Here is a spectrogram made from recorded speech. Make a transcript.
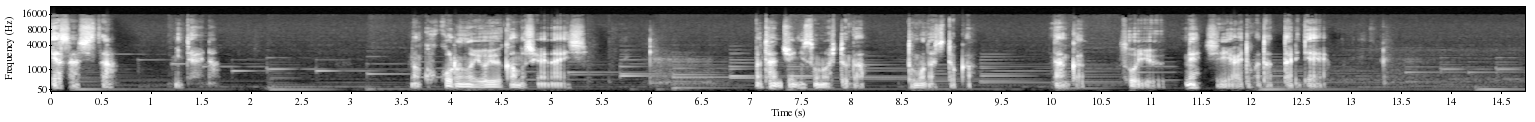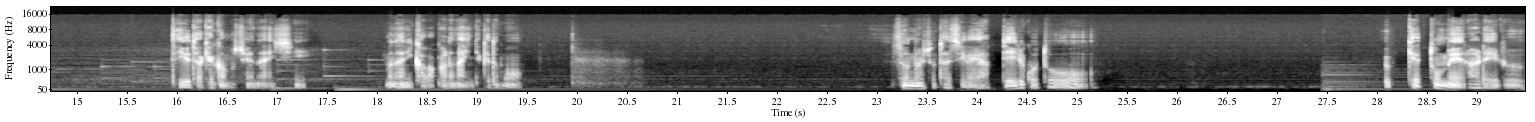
優しさみたいな、まあ、心の余裕かもしれないし、まあ、単純にその人が友達とかなんかそういうね知り合いとかだったりでっていうだけかもしれないし。まあ、何かわからないんだけどもその人たちがやっていることを受け止められる。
